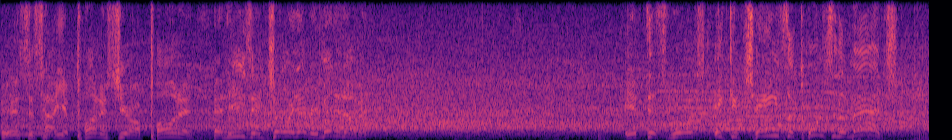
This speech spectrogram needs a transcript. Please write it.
This is how you punish your opponent, and he's enjoying every minute of it. If this works, it could change the course of the match.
